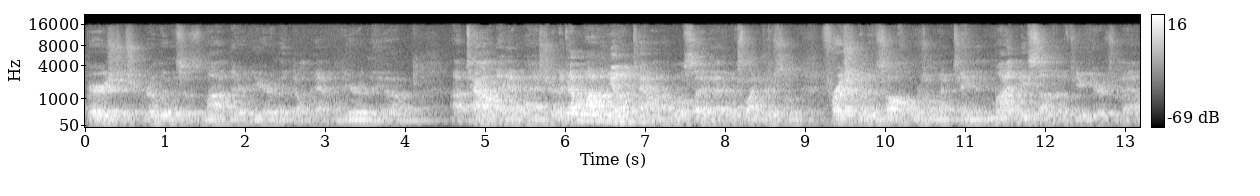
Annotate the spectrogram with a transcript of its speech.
Berry's just really, this is not their year. They don't have near the um, uh, talent they had last year. They've got a lot of young talent, I will say that. It looks like there's some freshmen and sophomores on that team. It might be something a few years from now,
